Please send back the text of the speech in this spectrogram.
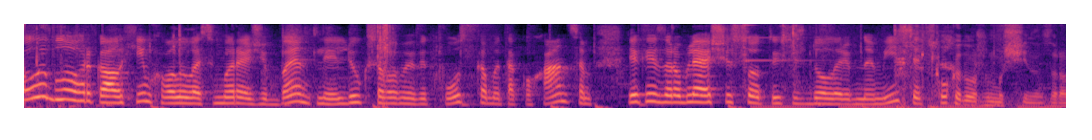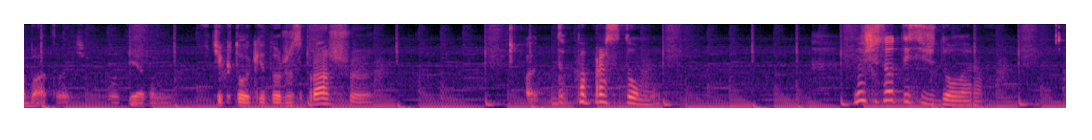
Коли блогерка Алхім хвалилась в мережі Бентлі люксовими відпустками та коханцем, який заробляє 600 тисяч доларів на місяць, Сколько должен мужчина зарабатывать? Вот я там в ТикТоке тоже спрашиваю. По-простому. Ну, 600 тисяч доларів.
